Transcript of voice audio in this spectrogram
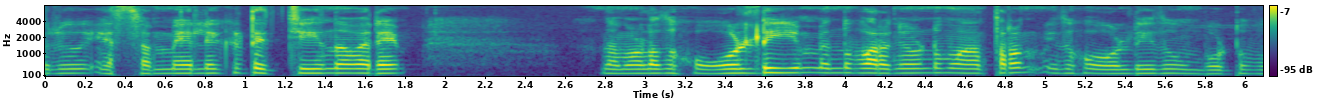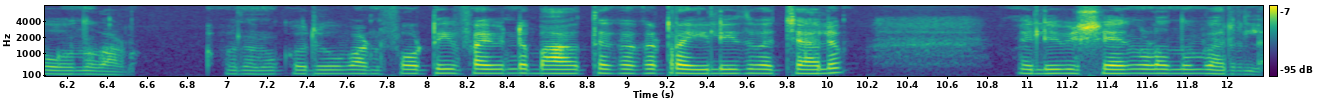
ഒരു എസ് എം എയിലേക്ക് ടച്ച് ചെയ്യുന്നവരെ നമ്മളത് ഹോൾഡ് ചെയ്യും എന്ന് പറഞ്ഞുകൊണ്ട് മാത്രം ഇത് ഹോൾഡ് ചെയ്ത് മുമ്പോട്ട് പോകുന്നതാണ്. അപ്പോൾ നമുക്കൊരു വൺ ഫോർട്ടി ഫൈവിന്റെ ഭാഗത്തേക്കൊക്കെ ട്രെയിൽ ചെയ്ത് വെച്ചാലും വലിയ വിഷയങ്ങളൊന്നും വരില്ല.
